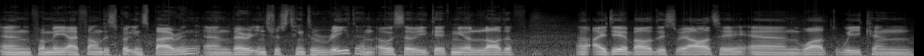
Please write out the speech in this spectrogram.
And for me, I found this book inspiring and very interesting to read, and also it gave me a lot of uh, idea about this reality and what we can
